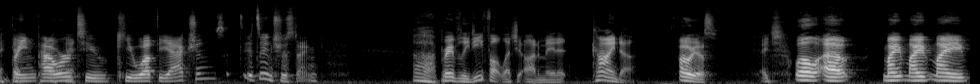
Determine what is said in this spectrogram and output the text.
brain power to queue up the actions. It's interesting. Ah, Bravely Default lets you automate it. Kinda. Oh yes. Well, uh, my my my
